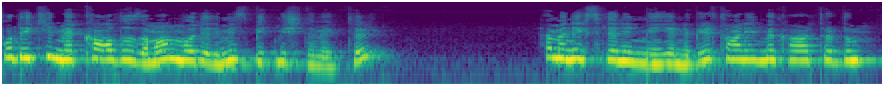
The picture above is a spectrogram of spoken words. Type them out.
Burada iki ilmek kaldığı zaman modelimiz bitmiş demektir. Hemen eksilen ilmeğin yerine bir tane ilmek artırdım.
